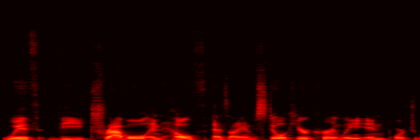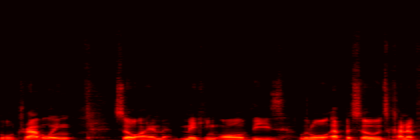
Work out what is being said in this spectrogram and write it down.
with the travel and health, as I am still here currently in Portugal traveling. So I am making all of these little episodes kind of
